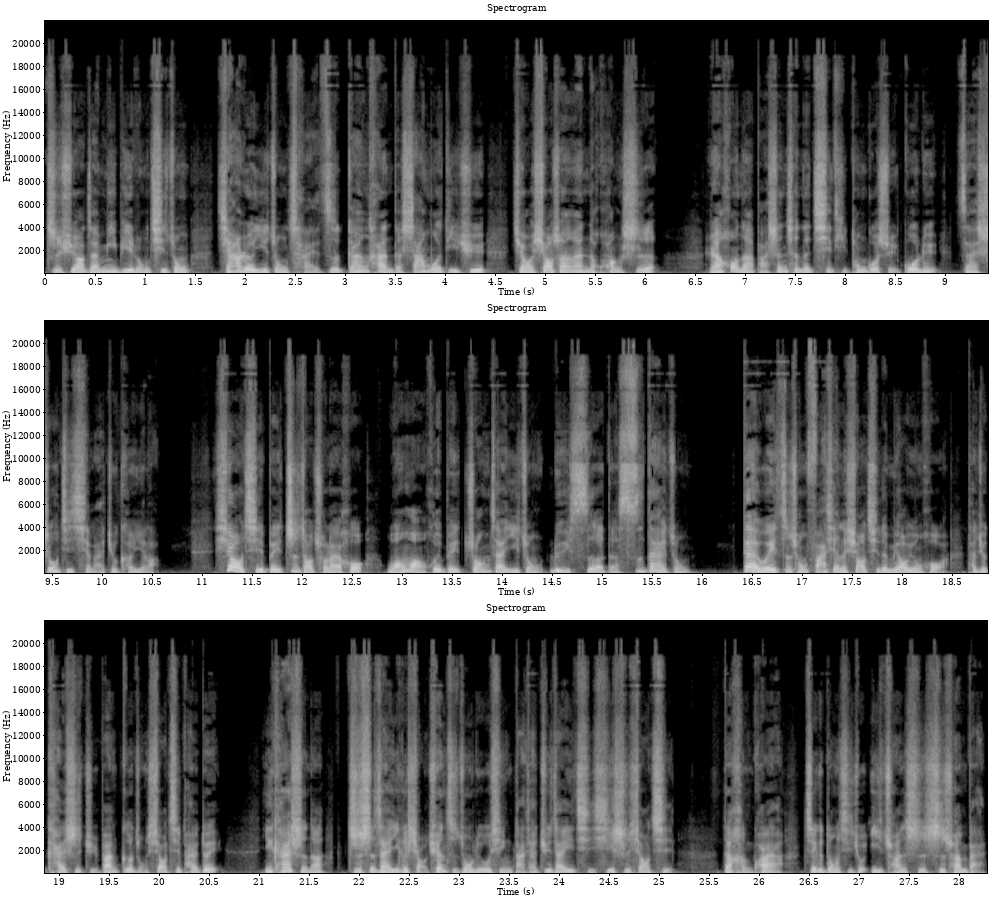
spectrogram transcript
只需要在密闭容器中加热一种采自干旱的沙漠地区叫硝酸铵的矿石，然后呢，把生成的气体通过水过滤，再收集起来就可以了。笑气被制造出来后，往往会被装在一种绿色的丝带中。戴维自从发现了笑气的妙用后啊，他就开始举办各种笑气派对。一开始呢，只是在一个小圈子中流行，大家聚在一起吸食笑气。但很快啊，这个东西就一传十，十传百，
